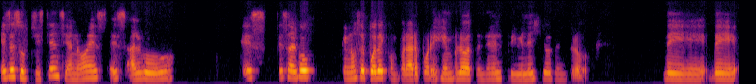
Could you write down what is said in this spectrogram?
es de subsistencia, ¿no? Es, es algo, es, es algo que no se puede comparar, por ejemplo, a tener el privilegio dentro de,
